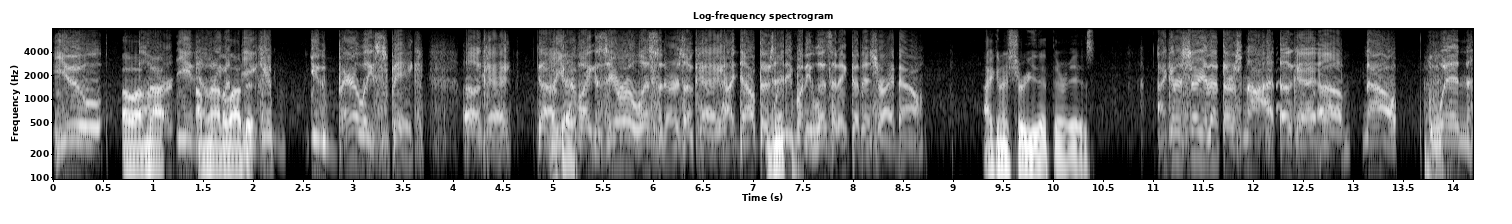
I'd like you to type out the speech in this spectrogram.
you. Oh, I'm not- are- You I'm don't not allowed to- You can, you can barely speak. Okay. Uh, Okay. You have like zero listeners. Okay. I doubt there's We- anybody listening to this right now. I can assure you that there is. I can assure you that there's not. Okay. Um. Now, when uh,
